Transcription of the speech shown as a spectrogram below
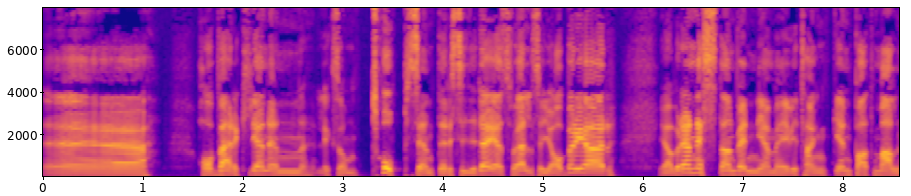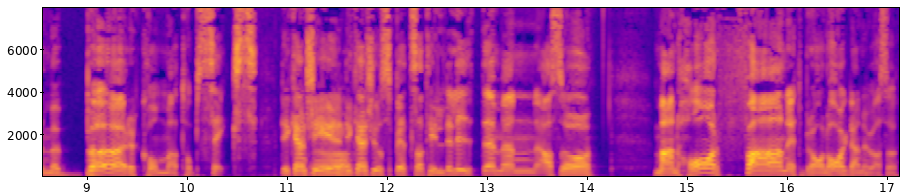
eh, Har verkligen en liksom toppcentersida i SHL så jag börjar Jag börjar nästan vänja mig vid tanken på att Malmö bör komma topp 6 Det kanske är, Ja. det kanske är att spetsa till det lite men alltså Man har fan ett bra lag där nu alltså.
